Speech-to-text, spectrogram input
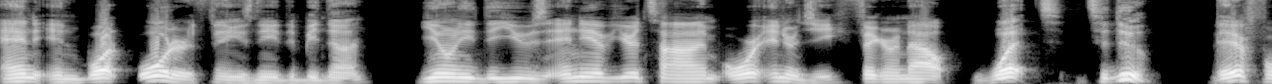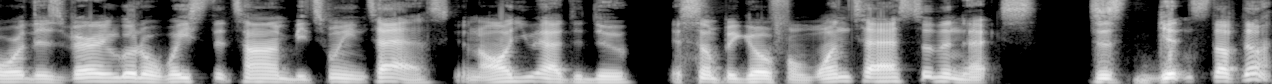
and in what order things need to be done, you don't need to use any of your time or energy figuring out what to do. Therefore, there's very little wasted time between tasks. And all you have to do is simply go from one task to the next, just getting stuff done.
